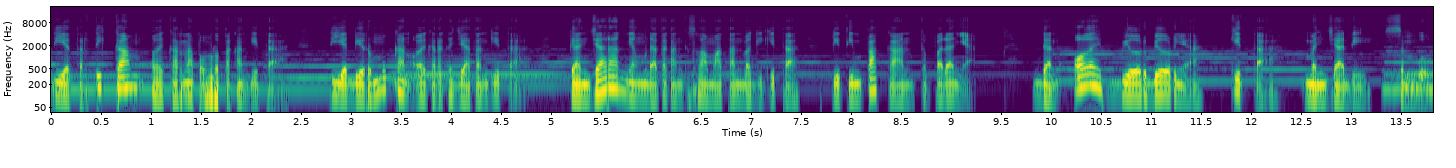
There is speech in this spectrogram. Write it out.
dia tertikam oleh karena pemberontakan kita. Dia diremukan oleh karena kejahatan kita. Ganjaran yang mendatangkan keselamatan bagi kita ditimpakan kepadanya. Dan oleh bilur-bilurnya kita menjadi sembuh.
